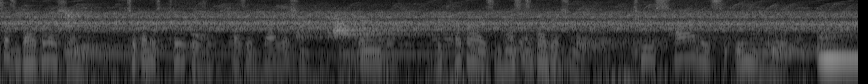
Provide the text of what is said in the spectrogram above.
Process vibration. Japanese talk is process vibration. And is process vibration. Two sides in you.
